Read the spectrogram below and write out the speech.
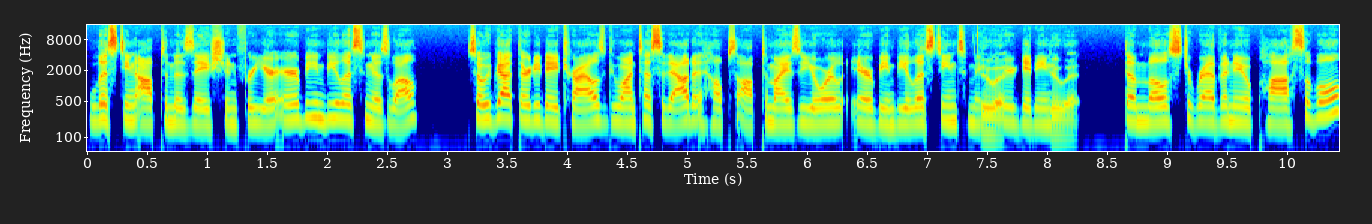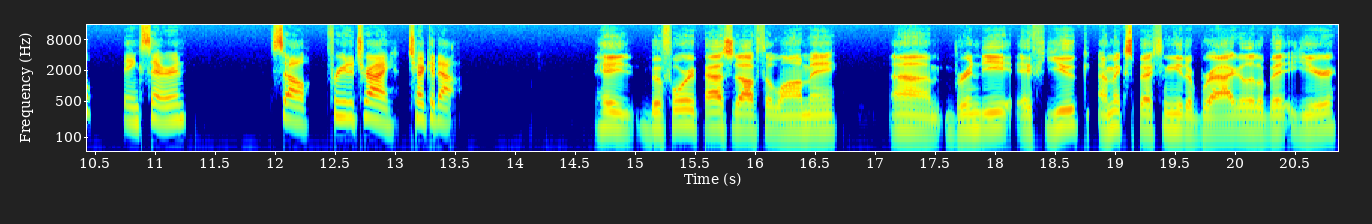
listing optimization for your Airbnb listing as well. So we've got 30 day trials. If you want to test it out, it helps optimize your Airbnb listing to make Do sure it. you're getting Do it. the most revenue possible. Thanks, Aaron. So free to try. Check it out. Hey, before we pass it off to Lame, um, Bryndee, if you, I'm expecting you to brag a little bit here.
